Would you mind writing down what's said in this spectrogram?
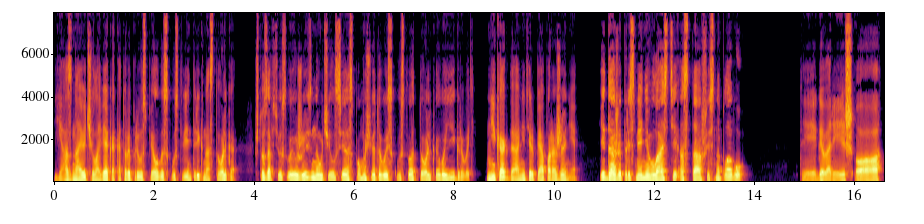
«Я знаю человека, который преуспел в искусстве интриг настолько, что за всю свою жизнь научился с помощью этого искусства только выигрывать, никогда не терпя поражения, и даже при смене власти оставшись на плаву. «Ты говоришь о...»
